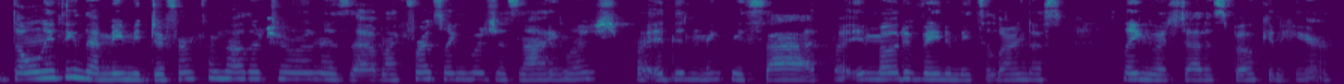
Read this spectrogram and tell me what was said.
The only thing that made me different from the other children is that my first language is not English, but it didn't make me sad, but it motivated me to learn this language that is spoken here.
